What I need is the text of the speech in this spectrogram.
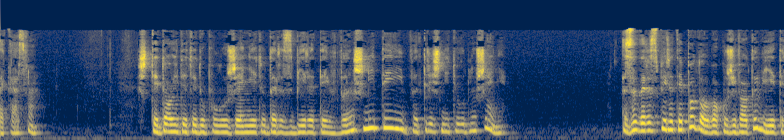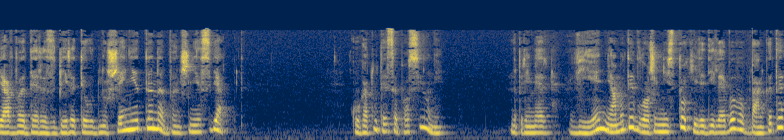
Така казвам ще дойдете до положението да разбирате външните и вътрешните отношения. За да разбирате по-дълбоко живота, вие трябва да разбирате отношенията на външния свят. Когато те са по-силни. Например, вие нямате вложени 100 000 лева в банката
